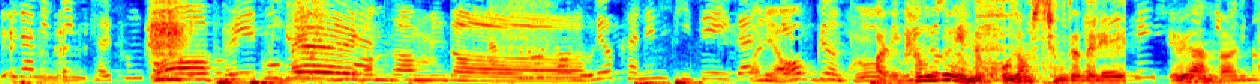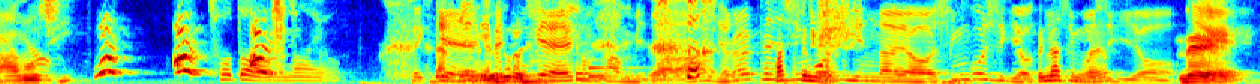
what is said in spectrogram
시라미님 별풍선 아, 109개 109개 감사합니다. 앞으로 더. 노력하는 BJ가 아니, 아홉 개는 더- 아니 평소에 있는 고정 시청자들이 왜 예외한다니까 안 오지? 저도 안 나요. 100개, 왜 100개 그러시지? 감사합니다. 열혈팬 신고식 있나요? 신고식이 어떤 끝났나요? 신고식이요? 네,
